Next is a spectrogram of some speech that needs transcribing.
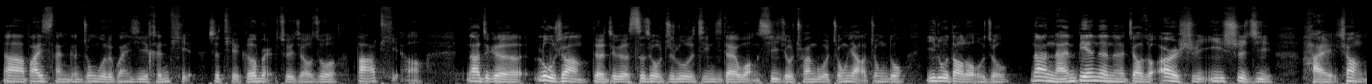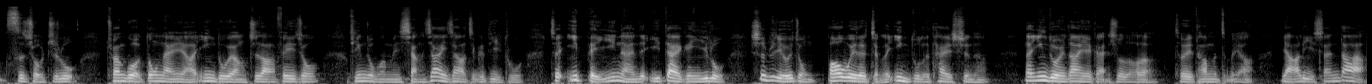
那巴基斯坦跟中国的关系很铁，是铁哥们儿，所以叫做巴铁啊。那这个路上的这个丝绸之路的经济带往西就穿过中亚、中东，一路到了欧洲。那南边的呢，叫做二十一世纪海上丝绸之路，穿过东南亚、印度洋，直达非洲。听众朋友们，想象一下这个地图，这一北一南的一带跟一路，是不是有一种包围了整个印度的态势呢？那印度人当然也感受到了，所以他们怎么样？压力山大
